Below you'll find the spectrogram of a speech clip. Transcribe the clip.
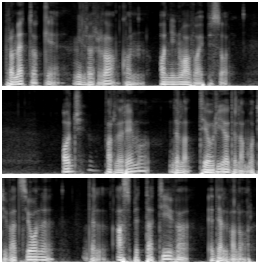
prometto che migliorerò con ogni nuovo episodio. Oggi parleremo della teoria della motivazione, dell'aspettativa e del valore.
